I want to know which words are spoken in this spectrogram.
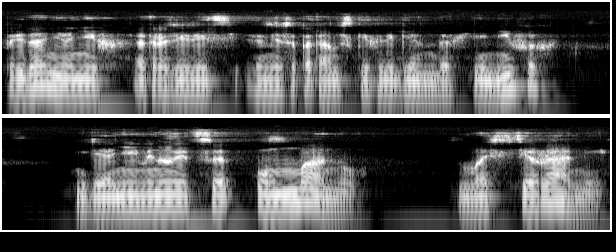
Предания о них отразились в месопотамских легендах и мифах, где они именуются Уману, мастерами,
